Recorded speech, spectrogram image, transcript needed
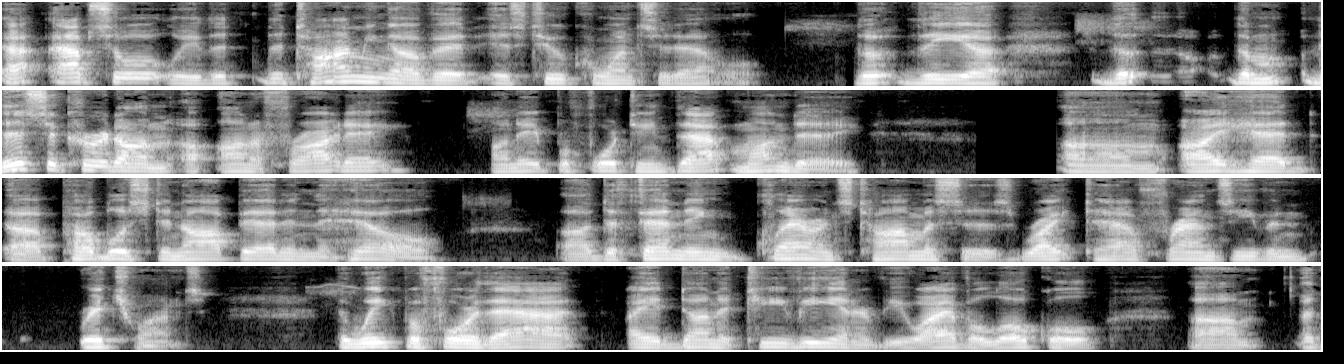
Absolutely. The the timing of it is too coincidental. The the uh, the the this occurred on uh, on a Friday, on April 14th. That Monday, um, I had uh, published an op-ed in the Hill uh, defending Clarence Thomas's right to have friends, even rich ones. The week before that, I had done a TV interview. I have a local, um, a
